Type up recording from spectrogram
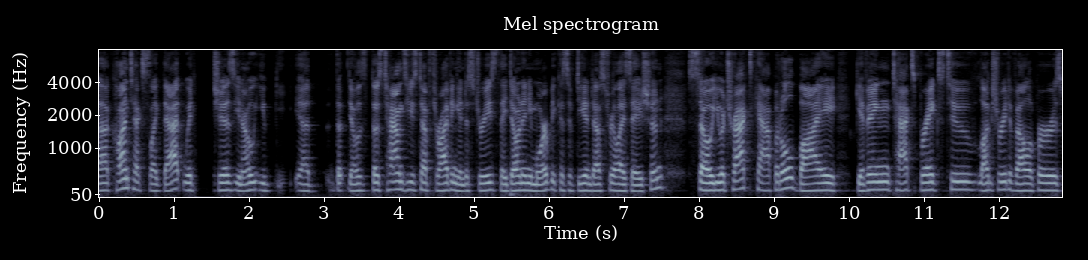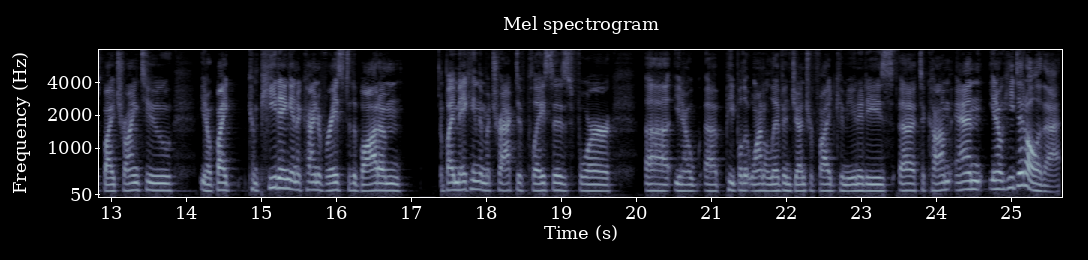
uh, contexts like that, which is you know you uh, those those towns used to have thriving industries. They don't anymore because of deindustrialization. So you attract capital by giving tax breaks to luxury developers by trying to you know by competing in a kind of race to the bottom by making them attractive places for uh, you know uh, people that want to live in gentrified communities uh, to come. And you know he did all of that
